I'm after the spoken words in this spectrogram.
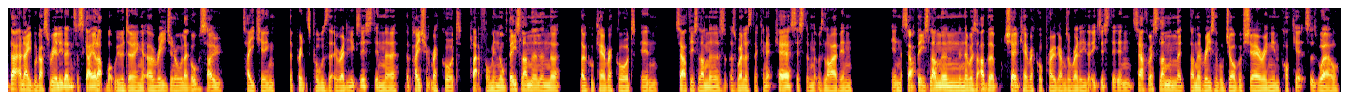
That enabled us really then to scale up what we were doing at a regional level. So taking the principles that already exist in the, the patient record platform in Northeast London and the local care record in Southeast London, as, as well as the Connect Care system that was live in in Southeast London. And there was other shared care record programs already that existed in Southwest London. They'd done a reasonable job of sharing in pockets as well.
